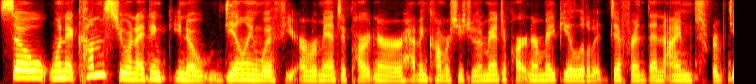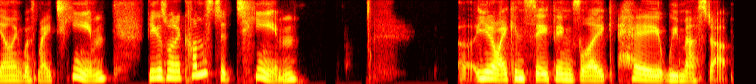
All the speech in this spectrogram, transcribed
So when it comes to, and I think, you know, dealing with a romantic partner or having conversation with a romantic partner might be a little bit different than I'm sort of dealing with my team. Because when it comes to team, uh, you know, I can say things like, hey, we messed up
